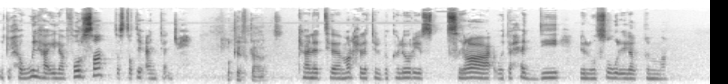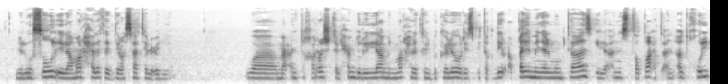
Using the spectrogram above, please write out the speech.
وتحولها إلى فرصة تستطيع أن تنجح وكيف كانت؟ كانت مرحلة البكالوريوس صراع وتحدي للوصول إلى القمة للوصول إلى مرحلة الدراسات العليا ومع أن تخرجت الحمد لله من مرحلة البكالوريوس بتقدير أقل من الممتاز إلى أن استطعت أن أدخل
